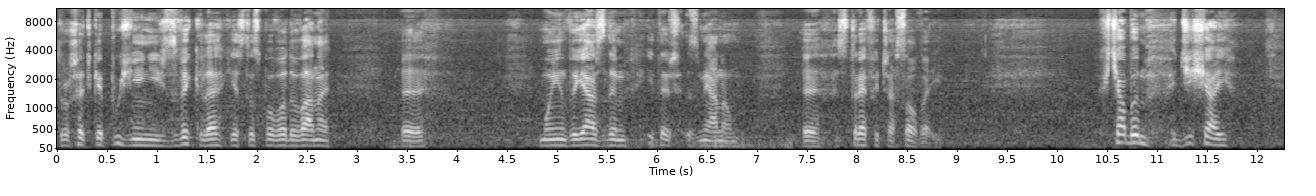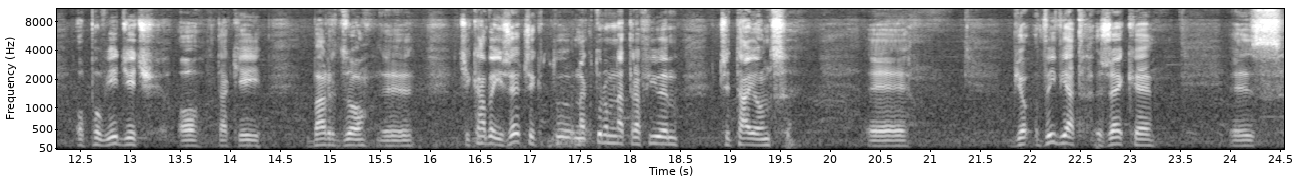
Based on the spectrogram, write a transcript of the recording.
troszeczkę później niż zwykle. Jest to spowodowane e, moim wyjazdem i też zmianą e, strefy czasowej. Chciałbym dzisiaj opowiedzieć o takiej bardzo e, ciekawej rzeczy, na którą natrafiłem czytając wywiad rzekę y, z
